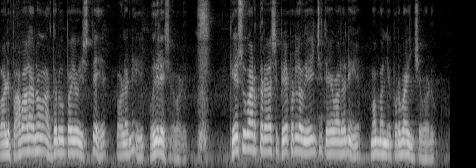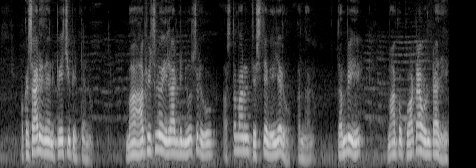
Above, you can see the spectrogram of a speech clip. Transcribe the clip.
వాళ్ళు పావాలనో అర్ధ రూపాయో ఇస్తే వాళ్ళని వదిలేసేవాడు. కేసు వార్త రాసి పేపర్లో వేయించి తేవాలని మమ్మల్ని పురమాయించేవాడు. ఒకసారి నేను పేచి పెట్టాను. మా ఆఫీసులో ఇలాంటి న్యూస్లు అస్తమానం తెస్తే వేయరు అన్నాను. తంబి మాకు కోటా ఉంటుంది.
